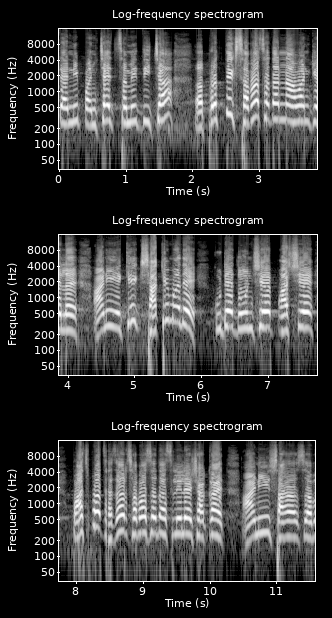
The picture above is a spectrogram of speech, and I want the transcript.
त्यांनी पंचायत समितीच्या प्रत्येक सभासदांना आवाहन केलं आहे आणि एक एक शाखेमध्ये कुठे दोनशे पाचशे पाच पाच हजार सभासद असलेल्या शाखा आहेत. आणि सा सब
